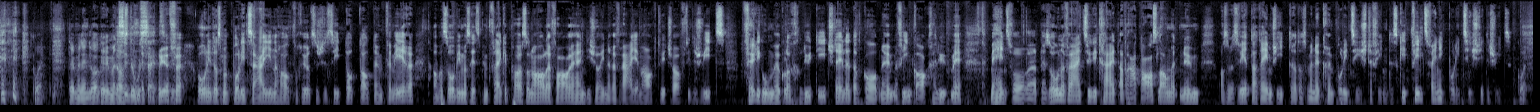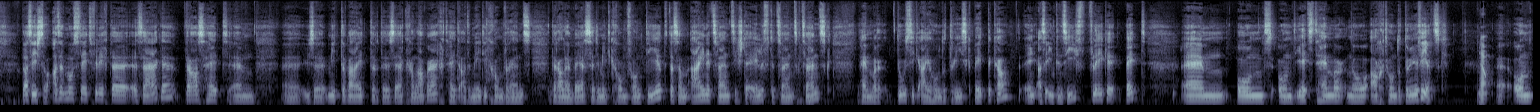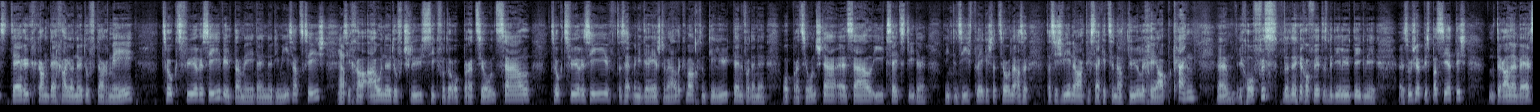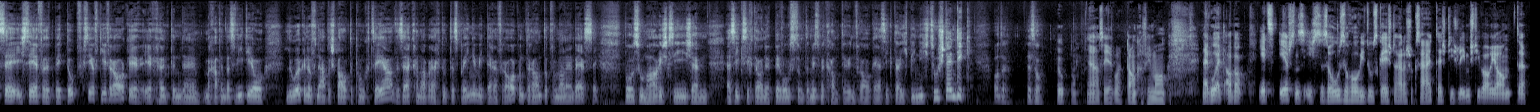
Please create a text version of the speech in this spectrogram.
Gut, dann wir dann schauen, wie wir das, das prüfen, ohne dass wir die Polizei innerhalb von kürzester Zeit total vermehren. Aber so wie wir es jetzt beim Pflegepersonal erfahren haben, ist ja in einer freien Marktwirtschaft in der Schweiz völlig unmöglich, Leute einzustellen. Das geht nicht. Man findet gar keine Leute mehr. Wir haben zwar Personenfreizügigkeit, aber auch das lange nicht mehr. Also es wird an dem scheitern, dass wir nicht Polizisten finden können. Es gibt viel zu wenig Polizisten in der Schweiz. Gut. Das ist so. Also man muss jetzt vielleicht äh, sagen, das hat ähm, äh, unser Mitarbeiter, der Serkan Abrecht, hat an der Medienkonferenz der Alain Berset damit konfrontiert, dass am 21.11.2020 haben wir 1130 Betten gehabt, also Intensivpflegebett. Ähm, und, und jetzt haben wir noch 843. Ja. Äh, und der Rückgang, der kann ja nicht auf die Armee zurückzuführen sein, weil die Armee dann nicht im Einsatz war. Ja. Sie kann auch nicht auf die Schliessung der Operationssaal zurückzuführen sein. Das hat man in der ersten Welle gemacht und die Leute dann von diesen Operationssälen eingesetzt in den Intensivpflegestationen. Also das ist wie eine Art, ich sage jetzt, eine natürliche Abgang. ich hoffe es. Ich hoffe nicht, dass mit diesen Leuten irgendwie äh, sonst etwas passiert ist. Und der Alain Berset war sehr betupft auf diese Frage. Ihr, ihr könnt dann, äh, man kann dann das Video schauen auf nebelspalter.ch. Der Serkan Abrecht tut das bringen mit dieser Frage und der Antwort von Alain Berset, wo summarisch war, ähm, er sei sich da nicht bewusst und müssen wir Kantone fragen. Er sagt da, ich bin nicht zuständig. Oder? Also. Super, ja, sehr gut. Danke vielmals. Na gut, aber jetzt erstens ist es so rausgekommen, wie du es gestern schon gesagt hast, die schlimmste Variante,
